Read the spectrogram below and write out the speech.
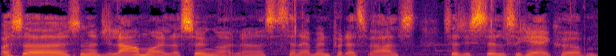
Og så, så når de larmer eller synger, eller noget, så sender jeg dem ind på deres værelse. Så er de stille, så kan jeg ikke høre dem.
